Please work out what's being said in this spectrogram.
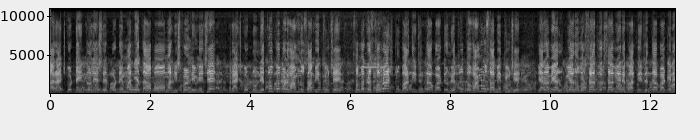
આ રાજકોટના ઇન્ટરનેશનલ એરપોર્ટને માન્યતા અપાવવામાં નિષ્ફળ નીવડી છે. રાજકોટનું નેતૃત્વ પણ વામણું સાબિત થયું છે. સમગ્ર સૌરાષ્ટ્રનું ભારતીય જનતા પાર્ટીનું નેતૃત્વ વામણું સાબિત થયું છે. ત્યારે અમે આ રૂપિયાનો વરસાદ વરસાવી અને ભારતીય જનતા પાર્ટીને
